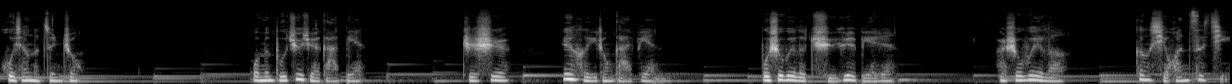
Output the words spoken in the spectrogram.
互相的尊重。我们不拒绝改变，只是任何一种改变，不是为了取悦别人，而是为了更喜欢自己。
